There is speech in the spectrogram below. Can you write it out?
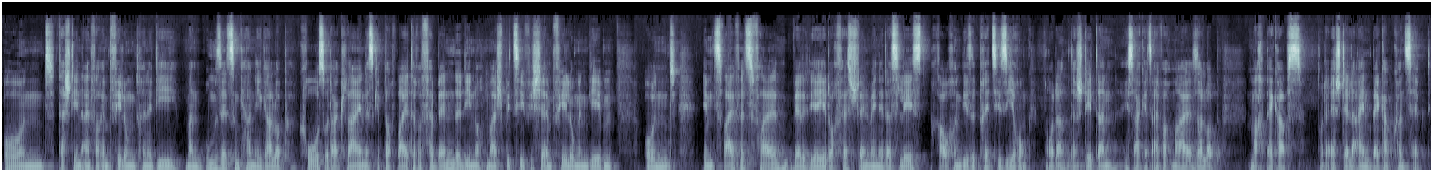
Und da stehen einfach Empfehlungen drin, die man umsetzen kann, egal ob groß oder klein. Es gibt auch weitere Verbände, die nochmal spezifische Empfehlungen geben. Und im Zweifelsfall werdet ihr jedoch feststellen, wenn ihr das lest, brauchen diese Präzisierung, oder? Da steht dann, ich sage jetzt einfach mal salopp, mach Backups oder erstelle ein Backup-Konzept.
